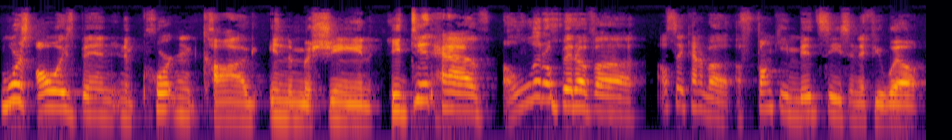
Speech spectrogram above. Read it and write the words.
Moore's always been an important cog in the machine. He did have a little bit of a, I'll say, kind of a, a funky midseason, if you will.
